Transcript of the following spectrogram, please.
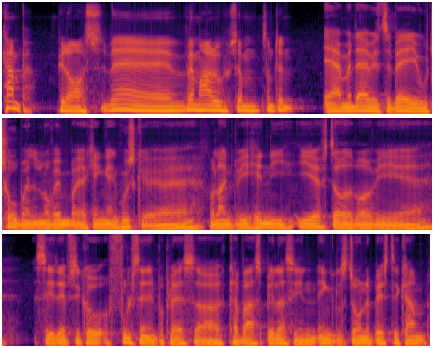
kamp, Peter Ross. Hvad, hvem har du som, som den? Ja, men der er vi tilbage i oktober eller november. Jeg kan ikke engang huske, øh, hvor langt vi er henne i, i efteråret, hvor vi øh, set FCK fuldstændig på plads, og kan bare spille sin enkeltstående bedste kamp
